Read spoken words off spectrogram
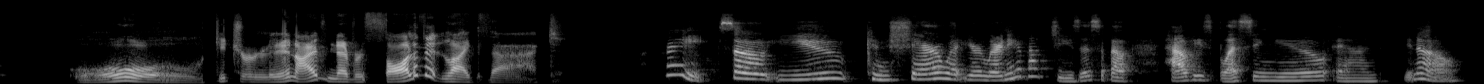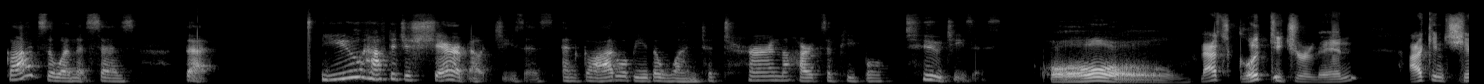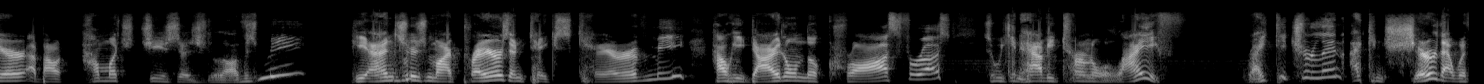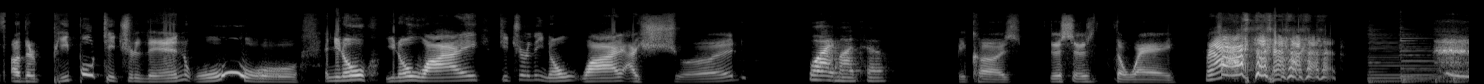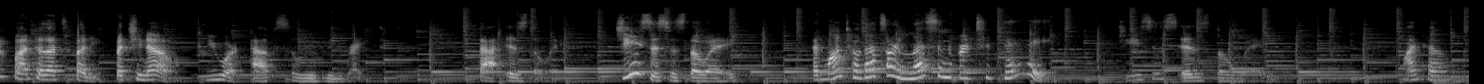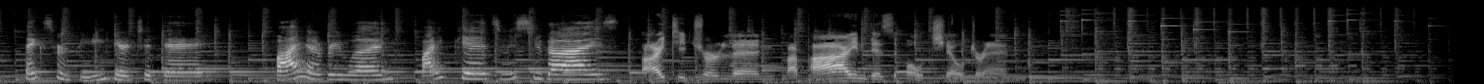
Oh, Teacher Lynn, I've never thought of it like that. Right. So you can share what you're learning about Jesus, about how he's blessing you. And, you know, God's the one that says that you have to just share about Jesus, and God will be the one to turn the hearts of people to Jesus. Oh, that's good, Teacher Lynn. I can share about how much Jesus loves me. He answers my prayers and takes care of me. How he died on the cross for us so we can have eternal life. Right, Teacher Lynn? I can share that with other people, Teacher Lynn. Oh, and you know, you know why, Teacher Lynn? You know why I should? Why, Monto? Because this is the way. Monto, that's funny. But you know, you are absolutely right. That is the way. Jesus is the way. And Monto, that's our lesson for today. Jesus is the way. Monto, thanks for being here today. Bye, everyone. Bye, kids. Miss you guys. Bye, Teacher Lynn. Bye bye, invisible children.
